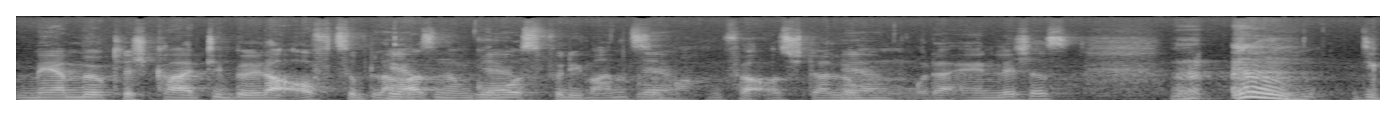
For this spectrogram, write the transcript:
mehr Möglichkeit, die Bilder aufzublasen Ja, und ja. groß für die Wand zu Ja. machen, für Ausstellungen Ja. oder ähnliches. Die,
